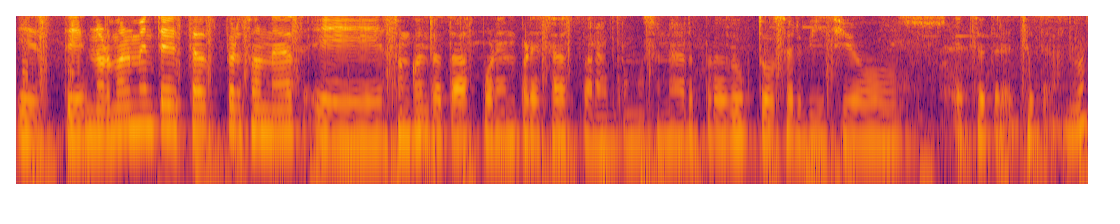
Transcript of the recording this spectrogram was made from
Este, normalmente estas personas eh, son contratadas por empresas para promocionar productos, servicios, etcétera, etcétera, ¿no?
